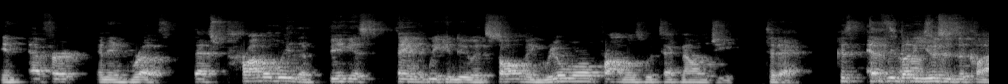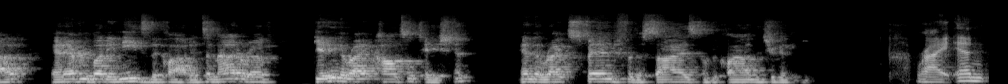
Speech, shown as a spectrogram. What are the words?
in effort, and in growth. That's probably the biggest thing that we can do in solving real world problems with technology today. Because everybody awesome. uses the cloud and everybody needs the cloud. It's a matter of getting the right consultation and the right spend for the size of the cloud that you're going to need. Right. And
